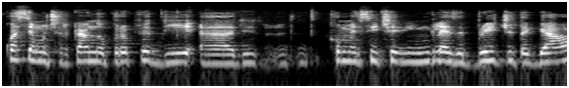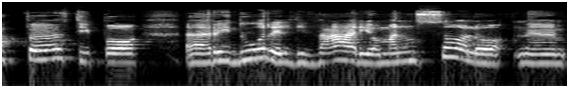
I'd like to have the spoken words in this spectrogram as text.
Qua stiamo cercando proprio di, eh, di, come si dice in inglese, bridge the gap, tipo eh, ridurre il divario, ma non solo eh,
